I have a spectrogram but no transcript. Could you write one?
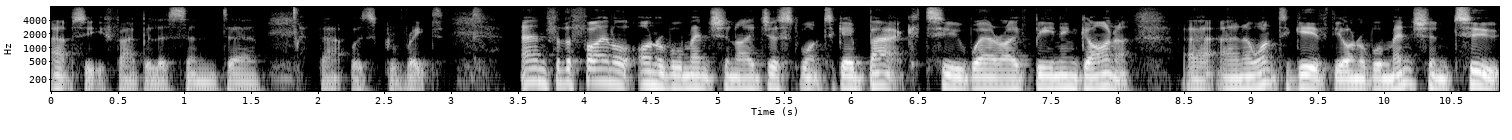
Absolutely fabulous. And uh, that was great. And for the final honourable mention, I just want to go back to where I've been in Ghana. Uh, and I want to give the honourable mention to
